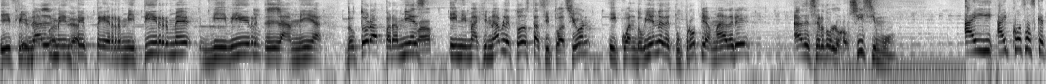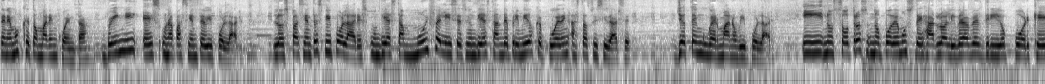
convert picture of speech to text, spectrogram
y finalmente permitirme vivir la mía. Doctora, para mí es inimaginable toda esta situación y cuando viene de tu propia madre ha de ser dolorosísimo. Hay, cosas que tenemos que tomar en cuenta. Britney es una paciente bipolar. Los pacientes bipolares un día están muy felices y un día están deprimidos que pueden hasta suicidarse. Yo tengo un hermano bipolar y nosotros no podemos dejarlo a libre albedrío porque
